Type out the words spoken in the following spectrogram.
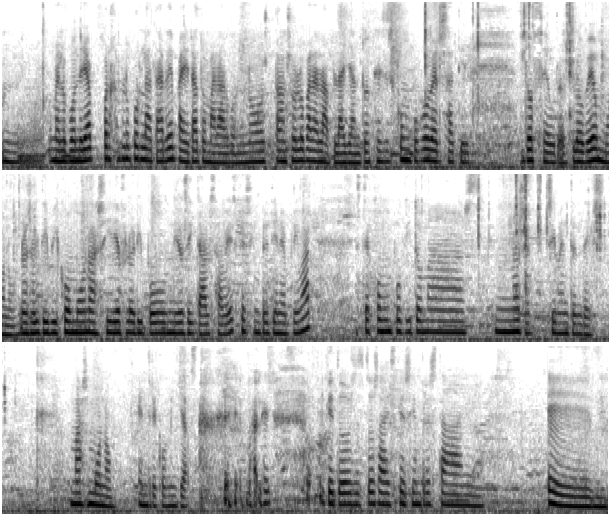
Mm, me lo pondría, por ejemplo, por la tarde para ir a tomar algo, no tan solo para la playa. Entonces es como un poco versátil. 12 euros, lo veo mono. No es el típico mono así de floripondios y tal, ¿sabéis? Que siempre tiene primar. Este es como un poquito más... No sé si me entendéis. Más mono, entre comillas, ¿vale? Porque todos estos, ¿sabéis? Que siempre están... Eh,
